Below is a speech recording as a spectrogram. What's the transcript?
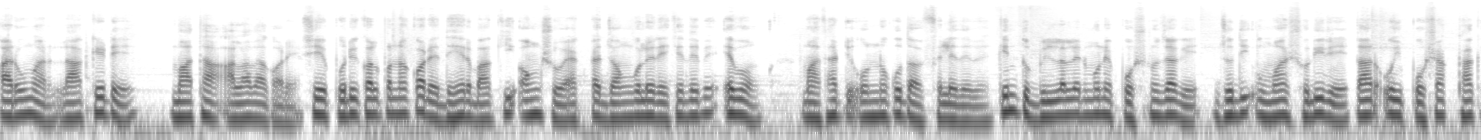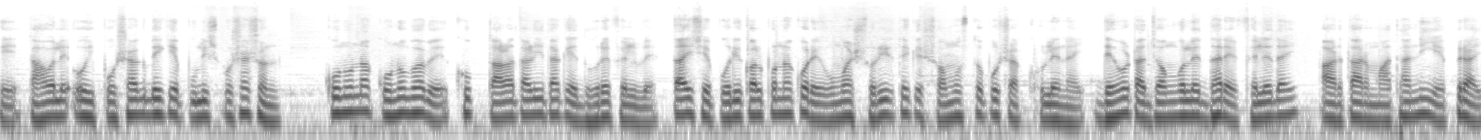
আর উমার লা কেটে মাথা আলাদা করে। সে পরিকল্পনা করে দেহের বাকি অংশ একটা জঙ্গলে রেখে দেবে এবং মাথাটি অন্য কোথাও ফেলে দেবে। কিন্তু বিল্লালের মনে প্রশ্ন জাগে, যদি উমার শরীরে তার ওই পোশাক থাকে, তাহলে ওই পোশাক দেখে পুলিশ প্রশাসন কোনো না কোনোভাবে খুব তাড়াতাড়ি তাকে ধরে ফেলবে। তাই সে পরিকল্পনা করে উমার শরীর থেকে সমস্ত পোশাক খুলে নেয়। দেহটা জঙ্গলের ধারে ফেলে দেয় আর তার মাথা নিয়ে প্রায়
